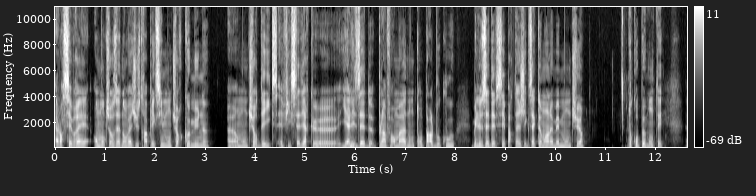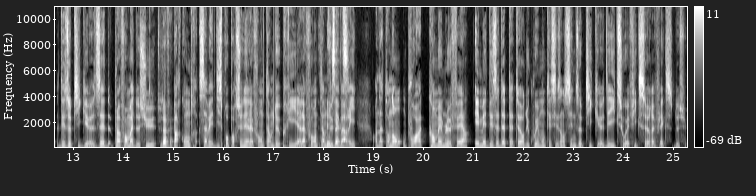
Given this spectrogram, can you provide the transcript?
Alors c'est vrai, en monture Z, on va juste rappeler que c'est une monture commune euh, en monture DX, FX, c'est-à-dire qu'il y a Mm. les Z plein format dont on parle beaucoup, mais le ZFC partage exactement la même monture. Donc on peut monter des optiques euh, Z plein format dessus. Tout à fait. Par contre, ça va être disproportionné à la fois en termes de prix et à la fois en termes Exact. de gabarit. En attendant, on pourra quand même le faire et mettre des adaptateurs du coup et monter ces anciennes optiques euh, DX ou FX euh, réflexe dessus.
